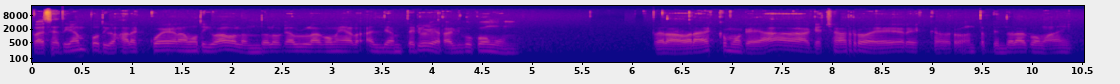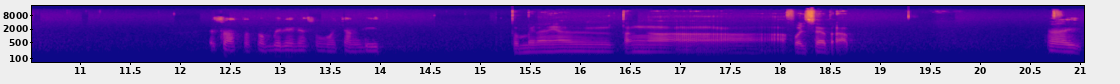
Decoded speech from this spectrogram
para ese tiempo, te ibas a la escuela motivado, hablando de lo que habló la comedia al día anterior y era algo común. Pero ahora es como que, ah, qué charro eres, cabrón, estás viendo la Comay. Exacto, estos millennials son changuitos. Estos millennials están a, a fuerza de trap. Ay,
